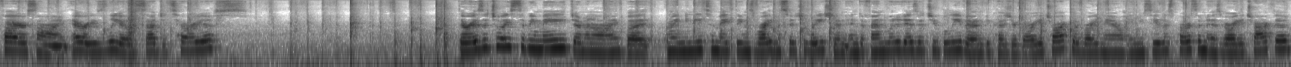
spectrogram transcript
fire sign, Aries, Leo, Sagittarius. There is a choice to be made, Gemini, but I mean, you need to make things right in a situation and defend what it is that you believe in because you're very attractive right now. And you see this person is very attractive,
